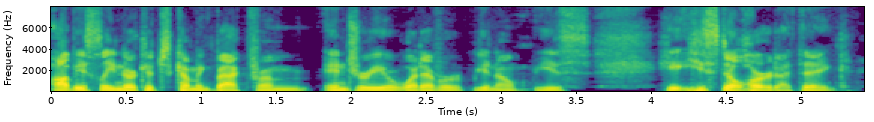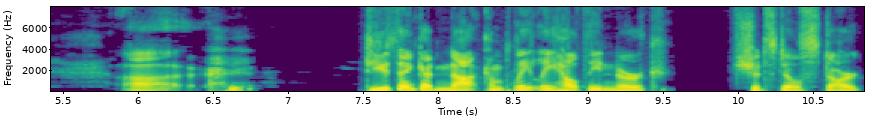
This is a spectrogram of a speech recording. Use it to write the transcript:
obviously Nurkic coming back from injury or whatever, you know, he's he, he's still hurt, I think. Uh, do you think a not completely healthy Nurk should still start?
